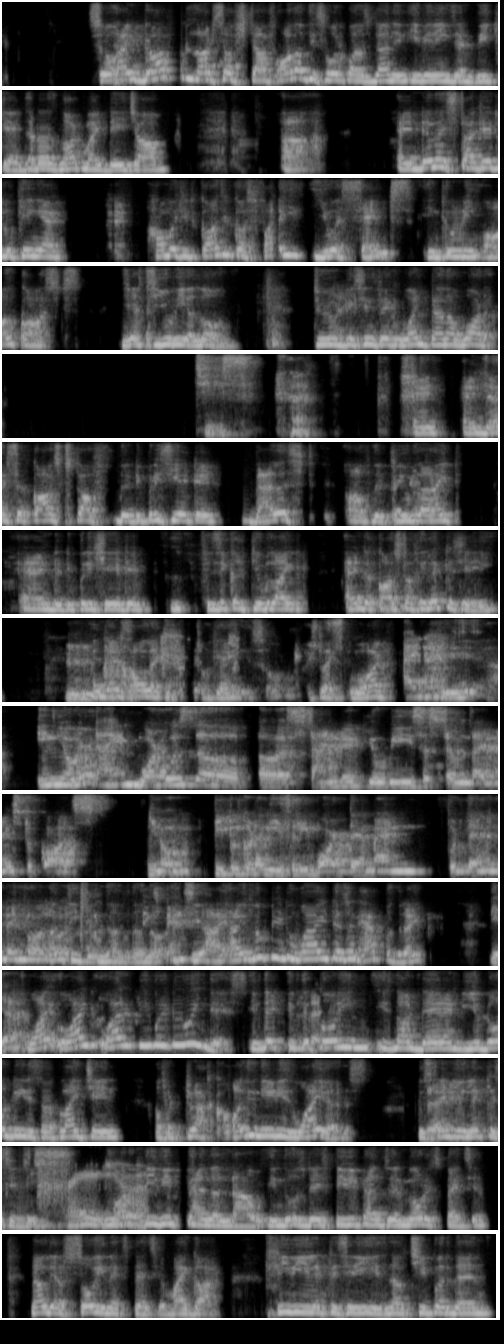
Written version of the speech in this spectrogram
So I dropped lots of stuff. All of this work was done in evenings and weekends. That was not my day job. Uh, and then I started looking at how much it cost. It cost five US cents, including all costs, just UV alone, to disinfect one ton of water. Jeez. and and that's the cost of the depreciated ballast of the tube light and the depreciated physical tube light and the cost of electricity. Mm-hmm. And that's wow. all I okay. So it's like what in your you know, time, what was the uh, standard UV system that used to cost? You know, people could have easily bought them and put them in Bengal. I'm thinking, no, no, no. Yeah, I, I looked into why it doesn't happen, right? Yeah. Why why why are people doing this? If they if the chlorine is not there and you don't need a supply chain of a truck, all you need is wires to send you electricity. Right. Yeah. Or a PV panel now. In those days, PV panels were more expensive. Now they are so inexpensive. My God. PV electricity is now cheaper than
